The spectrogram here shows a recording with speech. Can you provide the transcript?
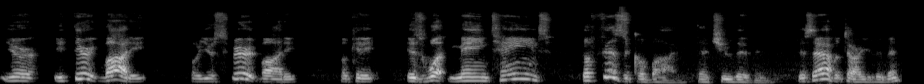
your etheric body or your spirit body, okay, is what maintains the physical body that you live in. This avatar you live in.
